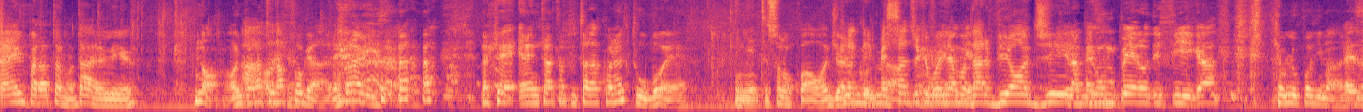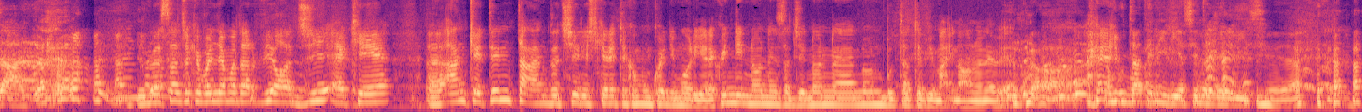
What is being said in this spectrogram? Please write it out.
Hai imparato a nuotare lì? No, ho imparato Ah, ad ok. affogare. Bravissimo. Perché era entrata tutta l'acqua nel tubo e, e niente, sono qua oggi. a Quindi il messaggio che vogliamo darvi oggi. Era più un pelo di figa. Che è un lupo di mare. Esatto. Il messaggio che vogliamo darvi oggi è che eh, anche tentandoci rischierete comunque di morire. Quindi non, esage- non, eh, non buttatevi mai. No, non è vero. No, non buttatevi via, siete bellissimi. eh.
